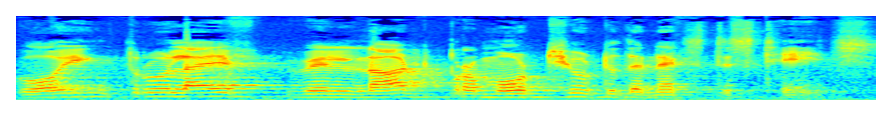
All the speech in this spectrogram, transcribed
going through life will not promote you to the next stage.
